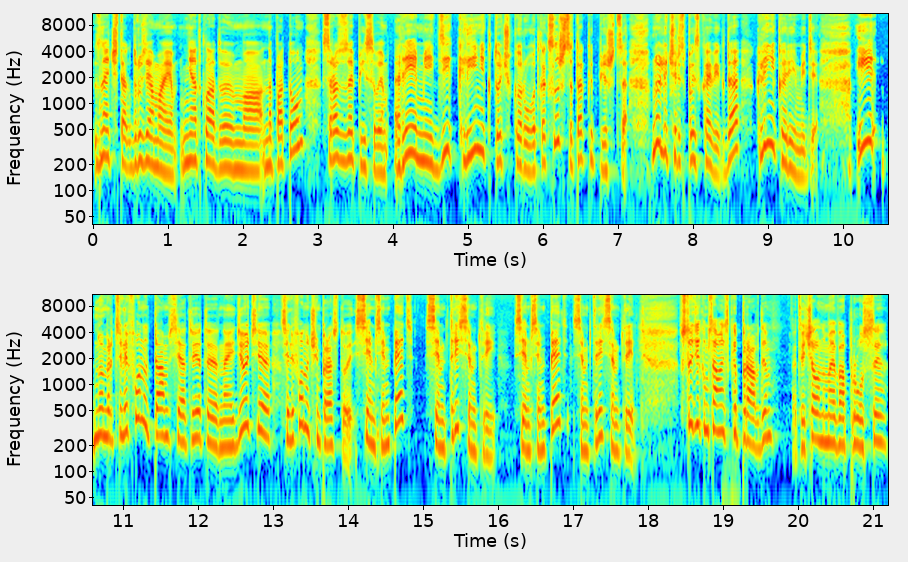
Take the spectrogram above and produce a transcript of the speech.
Значит так, друзья мои, не откладываем а, на потом, сразу записываем. Ремеди clinic.ru. Вот как слышится, так и пишется. Ну или через поисковик, да, клиника Ремеди. И номер телефона, там все ответы найдете. Телефон очень простой. 775 7373. 775-7373. В студии «Комсомольской правды» отвечала на мои вопросы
